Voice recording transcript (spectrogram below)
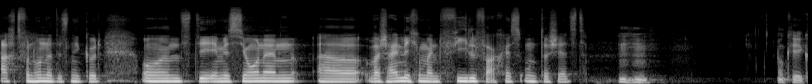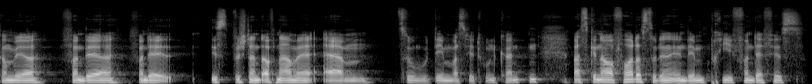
8 von 100 ist nicht gut, und die Emissionen äh, wahrscheinlich um ein Vielfaches unterschätzt. Mhm. Okay, kommen wir von der, von der Ist-Bestandaufnahme ähm, zu dem, was wir tun könnten. Was genau forderst du denn in dem Brief von der FIS?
